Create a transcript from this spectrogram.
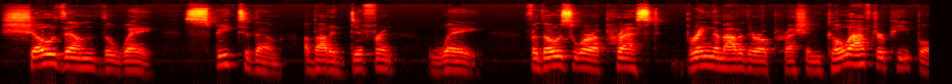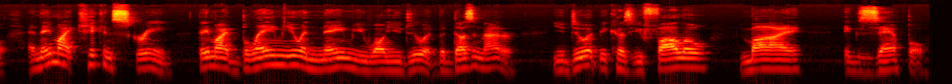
show them the way, speak to them about a different way. For those who are oppressed, bring them out of their oppression. Go after people, and they might kick and scream. They might blame you and name you while you do it, but it doesn't matter. You do it because you follow my example.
